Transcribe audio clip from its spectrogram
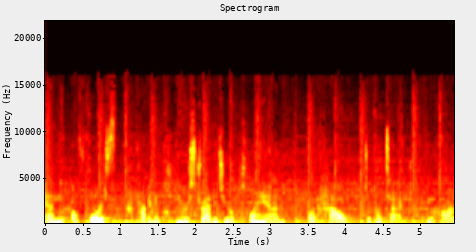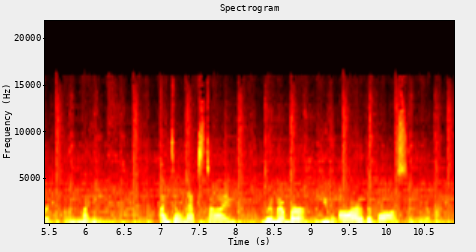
and of course, not having a clear strategy or plan on how to protect your hard earned money. Until next time, remember you are the boss of your money.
